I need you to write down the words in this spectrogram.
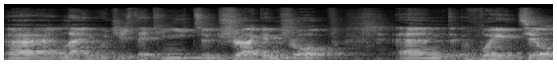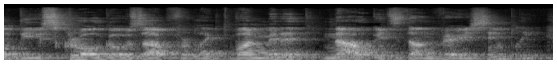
uh, languages that you need to drag and drop and wait till the scroll goes up for like one minute. Now it's done very simply.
